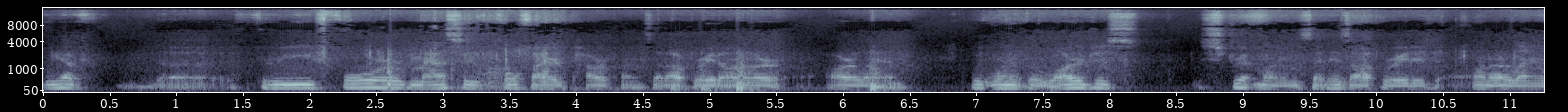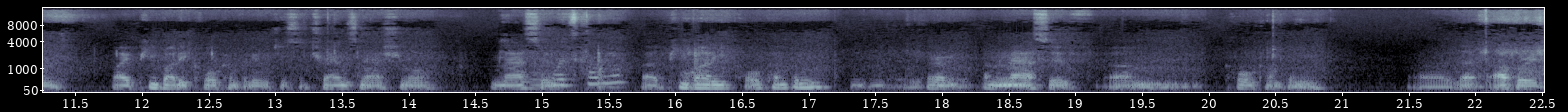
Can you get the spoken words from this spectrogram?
we have uh, three, four massive coal-fired power plants that operate on our our land, with one of the largest strip mines that has operated on our land by Peabody Coal Company, which is a transnational, massive What's uh, Peabody Coal Company. Mm-hmm. They're a massive um, coal company uh, that operates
